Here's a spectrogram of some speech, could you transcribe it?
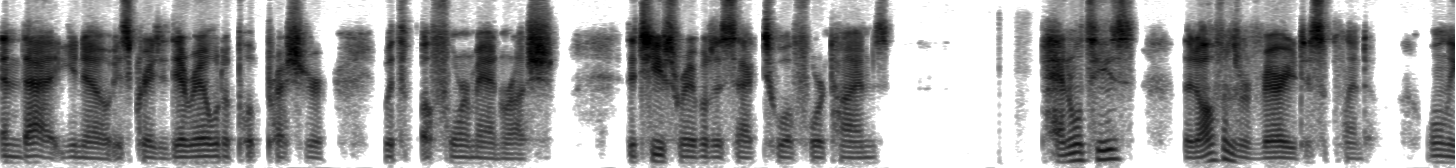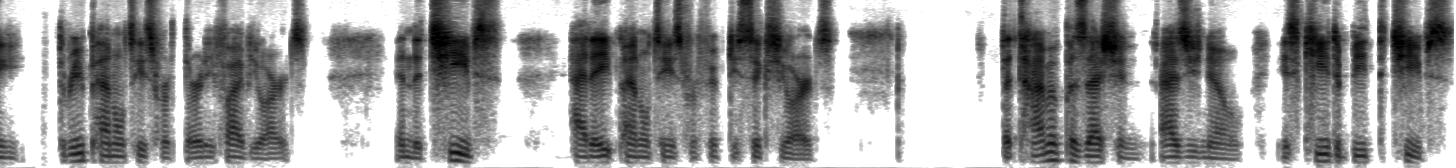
And that, you know, is crazy. They were able to put pressure with a four man rush. The Chiefs were able to sack Tua four times. Penalties, the Dolphins were very disciplined. Only three penalties for 35 yards and the Chiefs had eight penalties for 56 yards. The time of possession, as you know, is key to beat the Chiefs.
